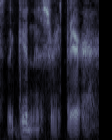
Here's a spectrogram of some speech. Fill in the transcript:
That's the goodness right there.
